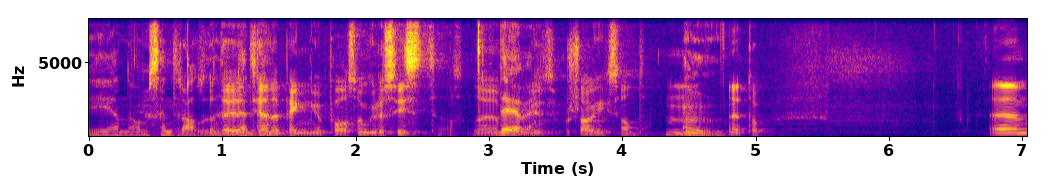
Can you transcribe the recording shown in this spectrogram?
gjennom sentrale Så dere tjener penger på som grossist? Altså det, Det gjør vi. ikke sant? Mm, Nettopp. Eh,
